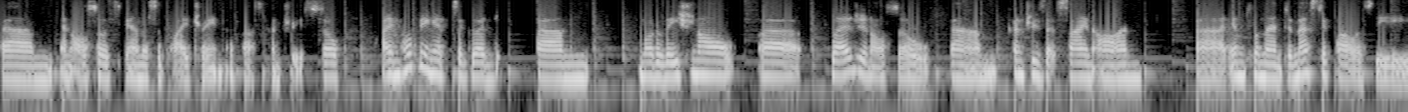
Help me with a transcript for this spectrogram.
um, and also expand the supply chain across countries. So I'm hoping it's a good um, motivational uh, pledge, and also um, countries that sign on uh, implement domestic policy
